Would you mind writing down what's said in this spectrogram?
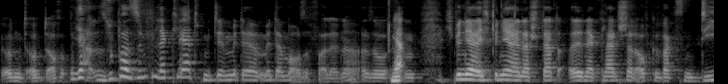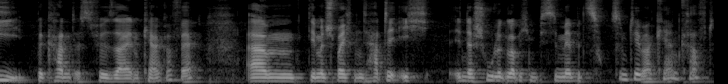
Und, und auch, ja, super simpel erklärt mit, dem, mit, der, mit der Mausefalle. Ne? Also, Ja. ähm, ich, bin ja, ich bin ja in der Stadt, in der Kleinstadt aufgewachsen, die bekannt ist für sein Kernkraftwerk. Ähm, dementsprechend hatte ich in der Schule, glaube ich, ein bisschen mehr Bezug zum Thema Kernkraft.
